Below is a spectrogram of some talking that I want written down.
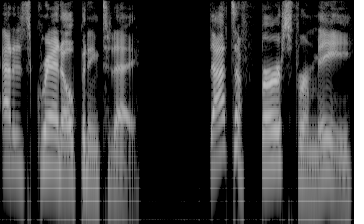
at its grand opening today. That's a first for me.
